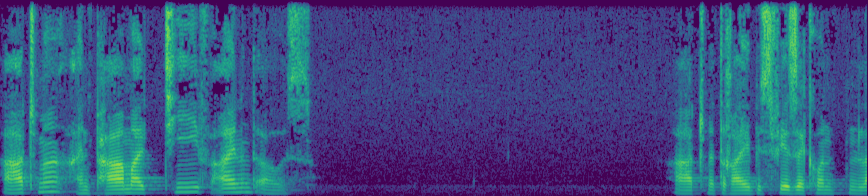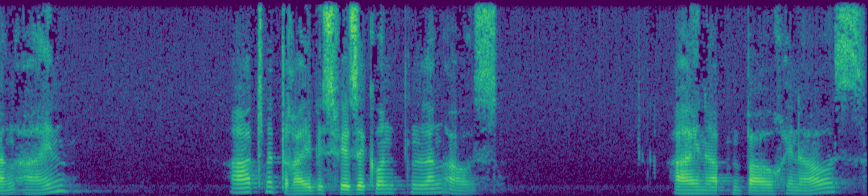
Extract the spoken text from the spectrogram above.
Atme ein paar Mal tief ein und aus. Atme drei bis vier Sekunden lang ein. Atme drei bis vier Sekunden lang aus. Einatmen Bauch hinaus.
